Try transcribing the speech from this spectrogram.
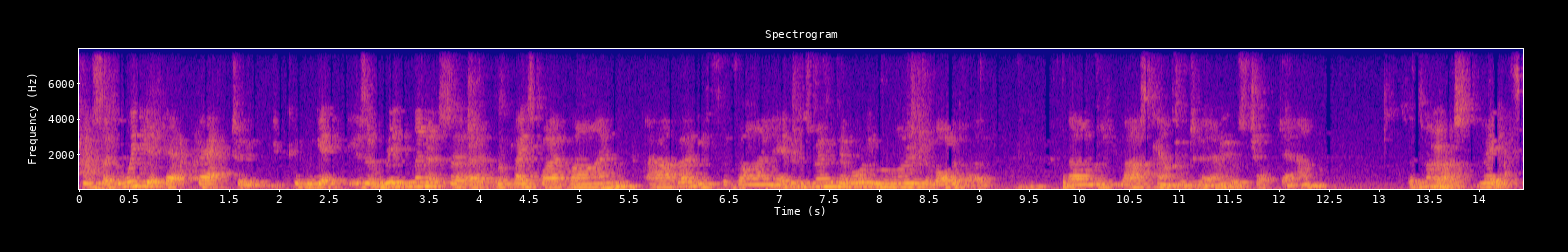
So can we get that back to, can we get, is it written that it's uh, replaced by a vine arbor if the vine there? Because remember, they've already removed a lot of it. Um, last council term, it was chopped down. So there's not Uh, much left.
